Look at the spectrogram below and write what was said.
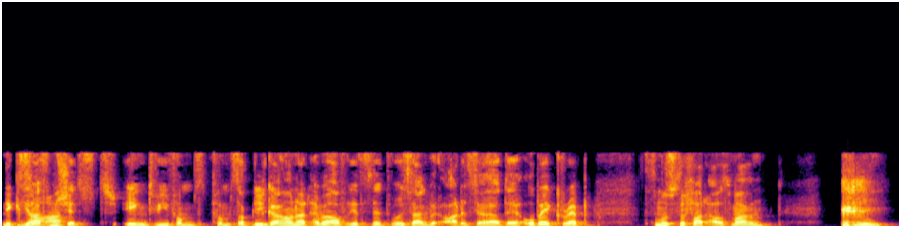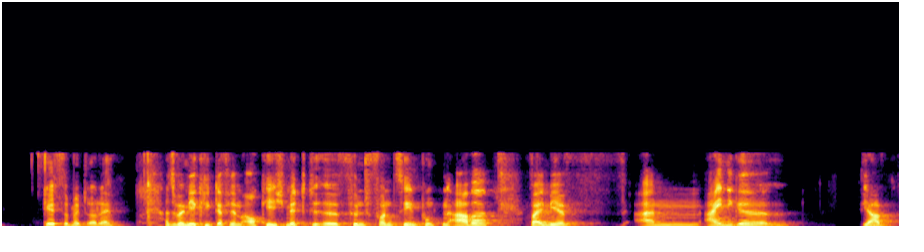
Nichts, ja. was mich jetzt irgendwie vom, vom Sockel gehauen hat, aber auch jetzt nicht, wo ich sagen würde, oh, das ist ja der Obercrap. Das muss sofort ausmachen. Gehst du mit, oder? Also bei mir kriegt der Film auch, gehe ich mit, äh, 5 von 10 Punkten, aber weil mir an einige ja,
